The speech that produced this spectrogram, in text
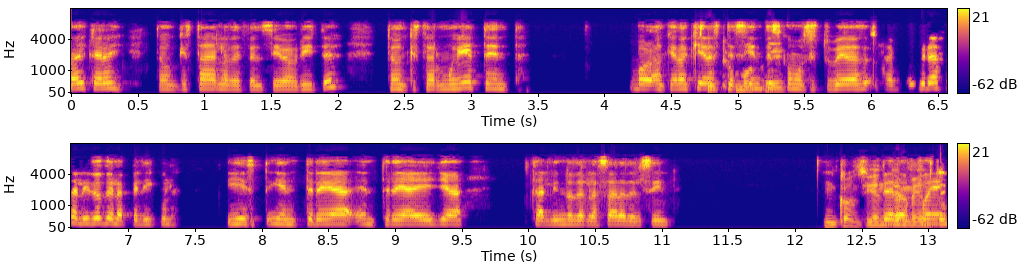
ay caray, tengo que estar a la defensiva ahorita, tengo que estar muy atenta. Bueno, aunque no quieras, te sientes como si estuvieras, hubiera salido de la película y, y entré, a, entré a ella saliendo de la sala del cine. Inconscientemente.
